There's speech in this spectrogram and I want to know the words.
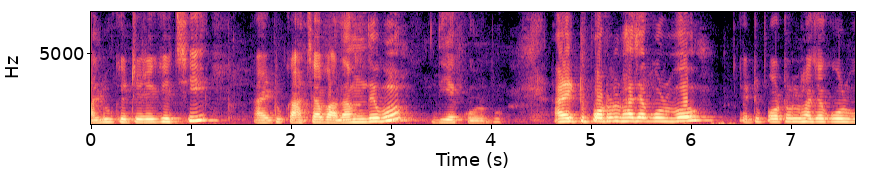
আলু কেটে রেখেছি আর একটু কাঁচা বাদাম দেব দিয়ে করব। আর একটু পটল ভাজা করব একটু পটল ভাজা করব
